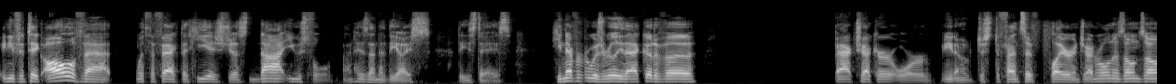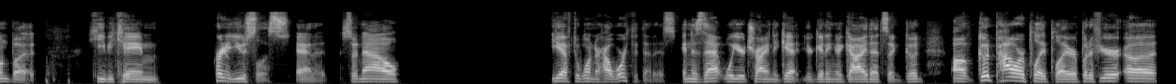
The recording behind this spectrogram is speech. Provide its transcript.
And you have to take all of that with the fact that he is just not useful on his end of the ice these days. He never was really that good of a back checker or, you know, just defensive player in general in his own zone, but he became pretty useless at it. So now you have to wonder how worth it that is. And is that what you're trying to get? You're getting a guy that's a good uh good power play player, but if you're uh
